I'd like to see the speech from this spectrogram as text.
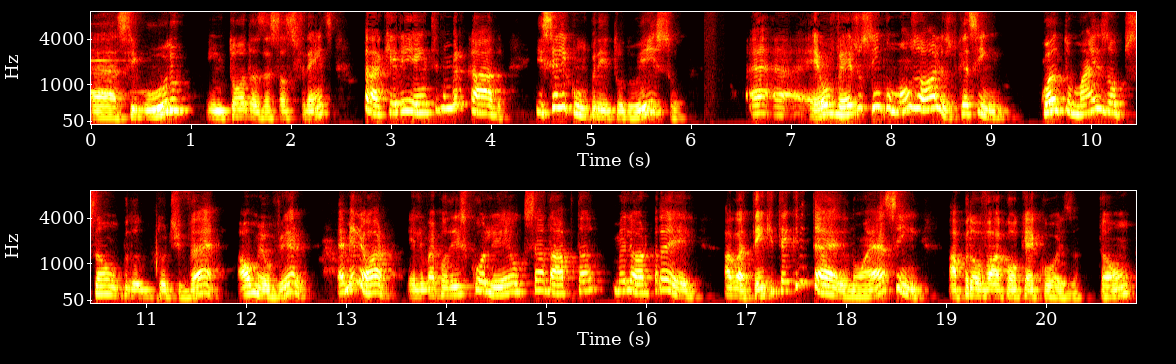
uh, seguro em todas essas frentes, para que ele entre no mercado. E se ele cumprir tudo isso, é, é, eu vejo sim com bons olhos, porque assim, quanto mais opção o produtor tiver, ao meu ver, é melhor. Ele vai poder escolher o que se adapta melhor para ele. Agora, tem que ter critério, não é assim, aprovar qualquer coisa. Então,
